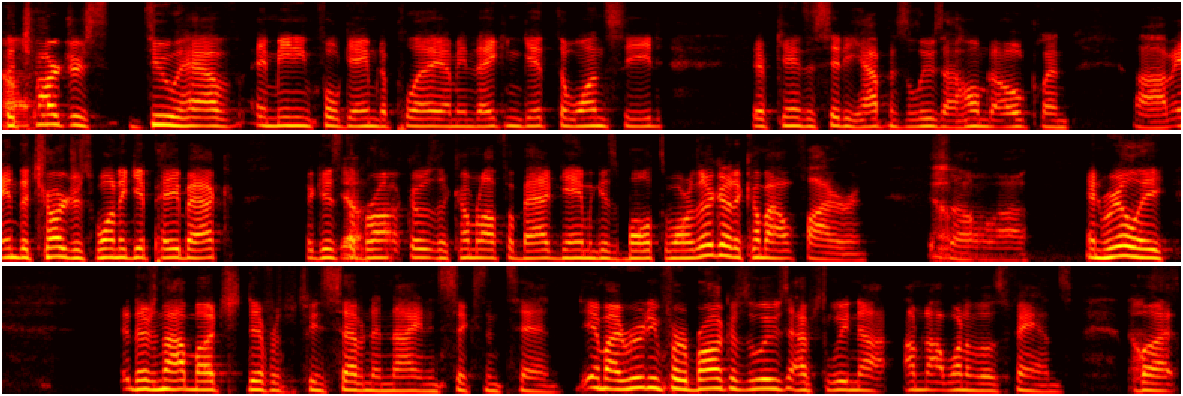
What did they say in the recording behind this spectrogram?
no. the Chargers do have a meaningful game to play. I mean, they can get the one seed if Kansas City happens to lose at home to Oakland. Um, and the Chargers want to get payback against yeah. the Broncos. They're coming off a bad game against Baltimore. They're going to come out firing. Yeah. So, uh, and really, there's not much difference between seven and nine and six and ten. Am I rooting for the Broncos to lose? Absolutely not. I'm not one of those fans. No. But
